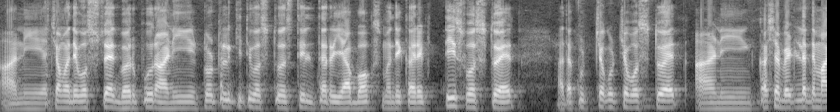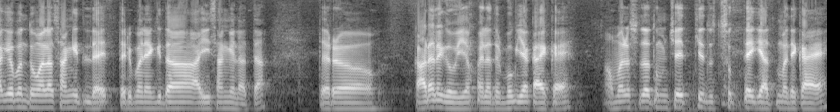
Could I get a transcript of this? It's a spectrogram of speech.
आणि याच्यामध्ये वस्तू आहेत भरपूर आणि टोटल किती वस्तू असतील तर या बॉक्समध्ये करेक्ट तीस वस्तू आहेत. आता कुठच्या कुठच्या वस्तू आहेत आणि कशा भेटल्या ते मागे पण तुम्हाला सांगितलं आहेत तरी पण एकदा आई सांगेल आता. तर काढायला घेऊया. पहिला तर बघूया काय काय आम्हाला सुद्धा तुमच्या इतकीच उत्सुकता आहे की आतमध्ये काय आहे.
